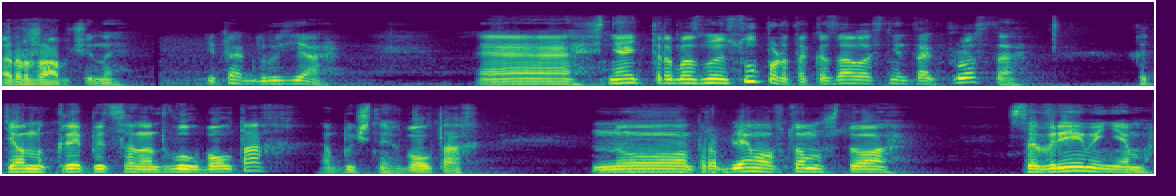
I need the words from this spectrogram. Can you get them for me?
ржавчины. Итак, друзья, снять тормозной суппорт оказалось не так просто, хотя он крепится на двух болтах, обычных болтах. Но проблема в том, что со временем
